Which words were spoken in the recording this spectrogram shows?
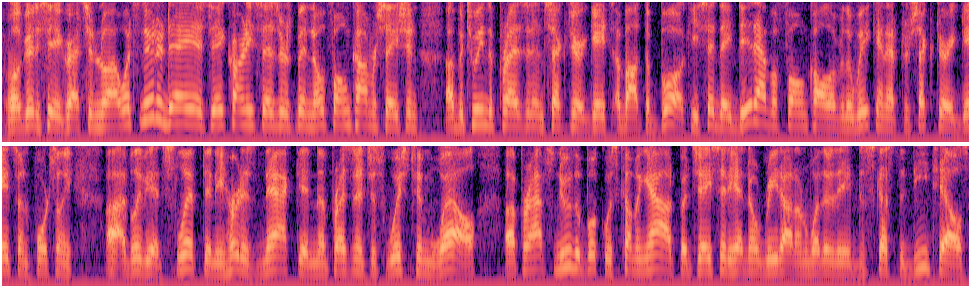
Well, good to see you, Gretchen. Uh, what's new today is Jay Carney says there's been no phone conversation uh, between the president and Secretary Gates about the book. He said they did have a phone call over the weekend after Secretary Gates, unfortunately, uh, I believe he had slipped and he hurt his neck, and the president just wished him well. Uh, perhaps knew the book was coming out, but Jay said he had no readout on whether they discussed the details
